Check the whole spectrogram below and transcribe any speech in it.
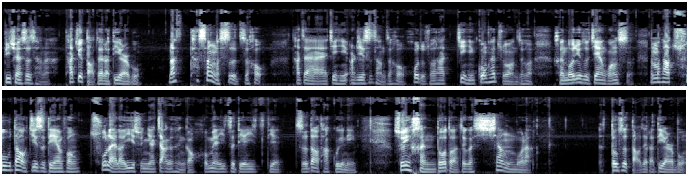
币圈市场呢，它就倒在了第二步。那它上了市之后。他在进行二级市场之后，或者说他进行公开组网之后，很多就是见光死。那么他出道即是巅峰，出来了一瞬间价格很高，后面一直跌一直跌，直到它归零。所以很多的这个项目呢，都是倒在了第二步。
